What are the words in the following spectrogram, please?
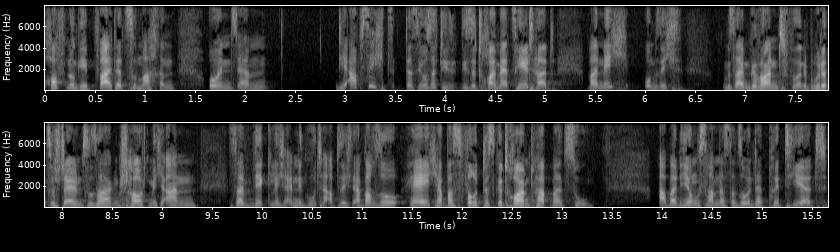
Hoffnung gibt, weiterzumachen. Und ähm, die Absicht, dass Josef die, diese Träume erzählt hat, war nicht, um sich mit seinem Gewand vor seine Brüder zu stellen und zu sagen, schaut mich an. Es war wirklich eine gute Absicht. Einfach so, hey, ich habe was Verrücktes geträumt, hört mal zu. Aber die Jungs haben das dann so interpretiert,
